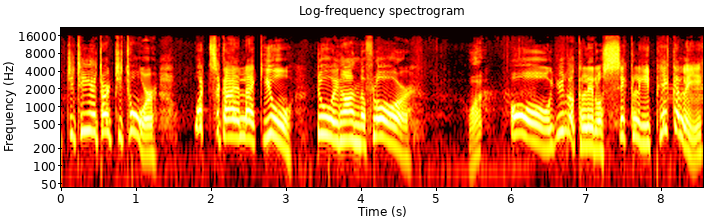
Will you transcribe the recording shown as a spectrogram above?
tortilla tortitor. What's a guy like you doing on the floor? What? Oh, you look a little sickly pickly.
